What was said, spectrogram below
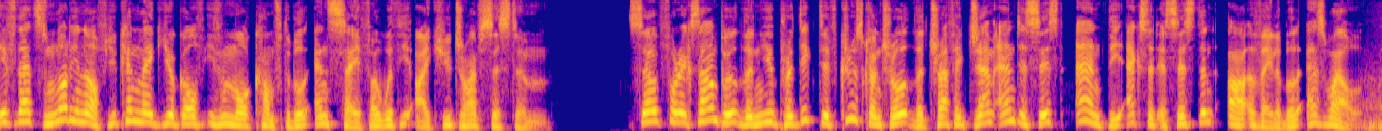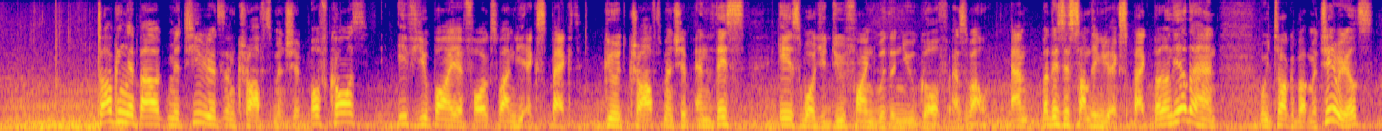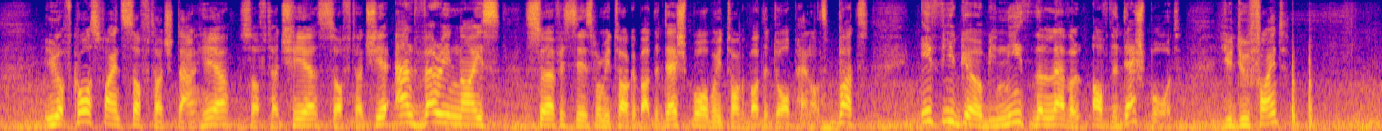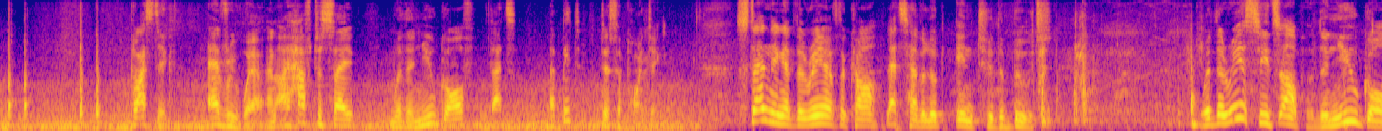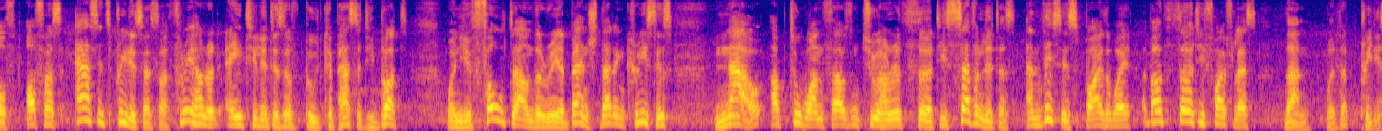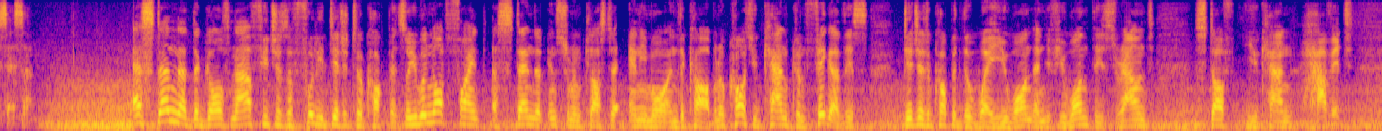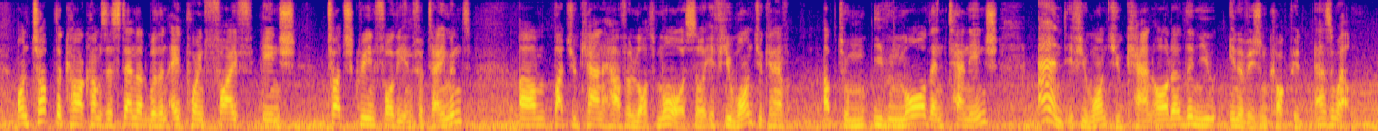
If that's not enough, you can make your Golf even more comfortable and safer with the IQ Drive system. So, for example, the new predictive cruise control, the traffic jam and assist, and the exit assistant are available as well. Talking about materials and craftsmanship, of course, if you buy a Volkswagen, you expect good craftsmanship, and this is what you do find with the new Golf as well. Um, but this is something you expect. But on the other hand, we talk about materials, you of course find soft touch down here, soft touch here, soft touch here, and very nice surfaces when we talk about the dashboard, when we talk about the door panels. But if you go beneath the level of the dashboard, you do find plastic everywhere. And I have to say, with a new Golf, that's a bit disappointing. Standing at the rear of the car, let's have a look into the boot. With the rear seats up, the new Golf offers, as its predecessor, 380 liters of boot capacity. But when you fold down the rear bench, that increases now up to 1,237 liters. And this is, by the way, about 35 less than with the predecessor. As standard, the Golf now features a fully digital cockpit, so you will not find a standard instrument cluster anymore in the car. But of course, you can configure this digital cockpit the way you want, and if you want this round stuff, you can have it. On top, the car comes as standard with an 8.5 inch touchscreen for the infotainment, um, but you can have a lot more. So if you want, you can have up to even more than 10 inch, and if you want, you can order the new Innovision cockpit as well.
